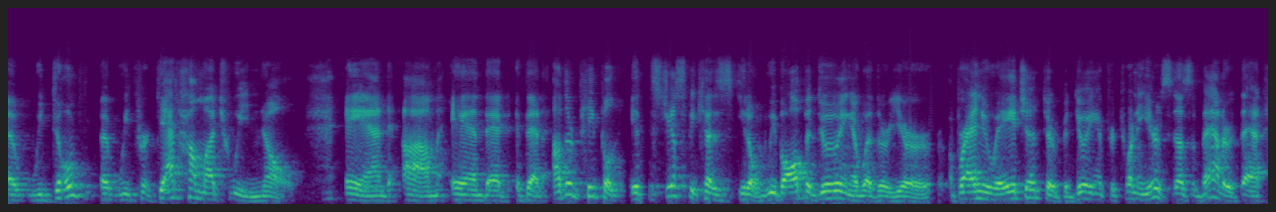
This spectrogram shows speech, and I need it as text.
uh, we don't uh, we forget how much we know and um, and that that other people it's just because you know we've all been doing it whether you're a brand new agent or been doing it for 20 years it doesn't matter that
